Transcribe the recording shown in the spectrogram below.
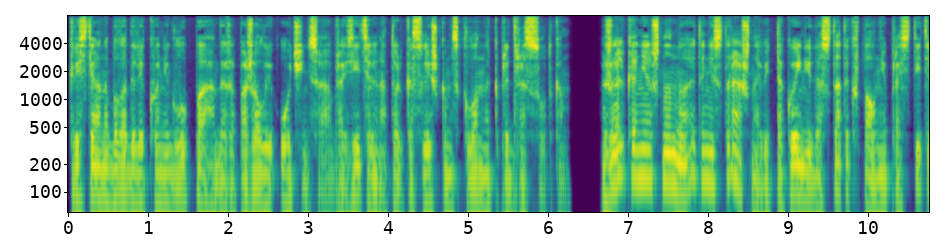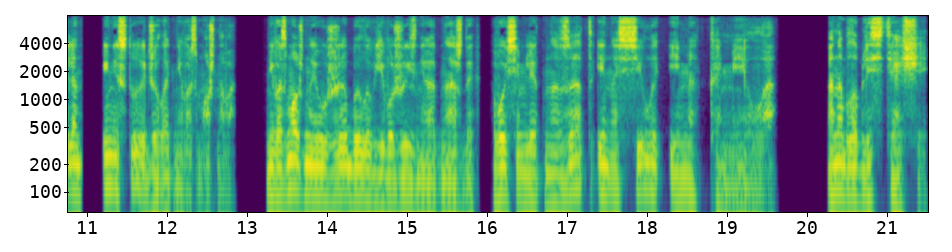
Кристиана была далеко не глупа, даже, пожалуй, очень сообразительна, только слишком склонна к предрассудкам. Жаль, конечно, но это не страшно, ведь такой недостаток вполне простителен и не стоит желать невозможного. Невозможное уже было в его жизни однажды, восемь лет назад, и носило имя Камилла. Она была блестящей,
